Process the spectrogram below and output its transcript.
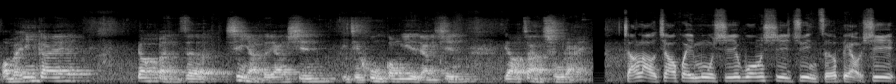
我们应该要本着信仰的良心以及护公益良心，要站出来。长老教会牧师翁世俊则表示，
